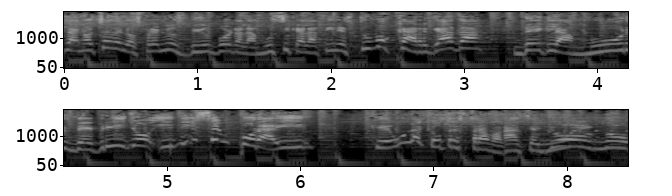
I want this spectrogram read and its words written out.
la noche de los premios Billboard a la música latina estuvo cargada de glamour, de brillo y dicen por ahí que una que otra extravagancia. Yo no,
